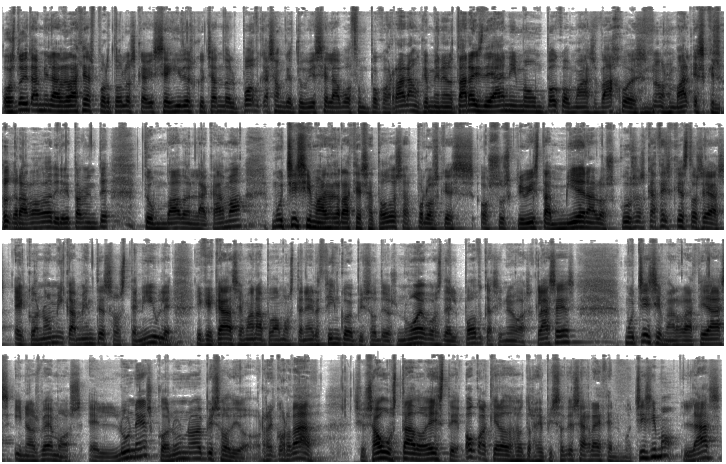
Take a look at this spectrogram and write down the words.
os doy también las gracias por todos los que habéis seguido escuchando el podcast, aunque tuviese la voz un poco rara, aunque me notarais de ánimo un poco más bajo, es normal, es que lo grababa directamente tumbado en la cama. Muchísimas gracias a todos, por los que os suscribís también a los cursos, que hacéis que esto sea económicamente sostenible y que cada semana podamos tener cinco episodios nuevos del podcast y nuevas clases. Muchísimas gracias y nos vemos el lunes con un nuevo episodio. Recordad, si os ha gustado este o cualquiera de los otros episodios, se agradecen muchísimo las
